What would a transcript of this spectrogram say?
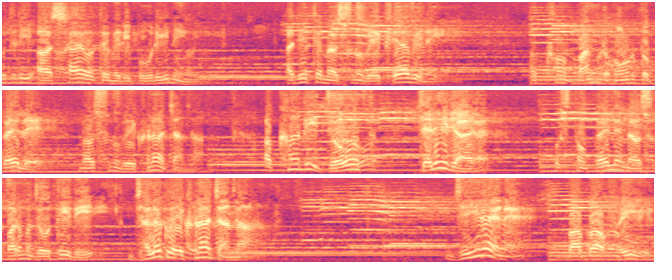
ਉਹ ਜਿਹੜੀ ਆਸਾ ਹੈ ਉਹ ਤੇ ਮੇਰੀ ਪੂਰੀ ਨਹੀਂ ਹੋਈ। ਅਜੇ ਤੇ ਮੈਂ ਉਸ ਨੂੰ ਵੇਖਿਆ ਵੀ ਨਹੀਂ। ਅੱਖਾਂ ਬੰਦ ਹੋਣ ਤੋਂ ਪਹਿਲੇ ਮੈਂ ਉਸ ਨੂੰ ਵੇਖਣਾ ਚਾਹੁੰਦਾ। ਅੱਖਾਂ ਦੀ ਜੋਤ ਚਲੀ ਜਾਏ, ਉਸ ਤੋਂ ਪਹਿਲੇ ਮੈਂ ਉਸ ਪਰਮ ਜੋਤੀ ਦੀ ਝਲਕ ਵੇਖਣਾ ਚਾਹੁੰਦਾ। ਜੀ ਰਹੇ ਨੇ ਬਾਬਾ ਫਰੀਦ,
